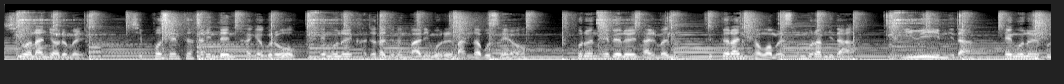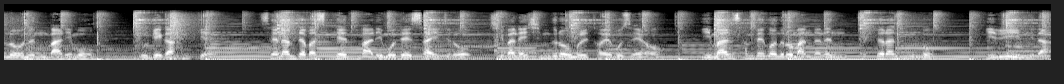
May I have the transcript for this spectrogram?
시원한 여름을 10% 할인된 가격으로 행운을 가져다주는 마리모를 만나보세요. 푸른 해변을 닮은 특별한 경험을 선물합니다. 2위입니다. 행운을 불러오는 마리모 두 개가 함께 새 남자 바스켓 마리모 대 사이즈로 집안의 싱그러움을 더해보세요. 23,300원으로 만나는 특별한 행복 1위입니다.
